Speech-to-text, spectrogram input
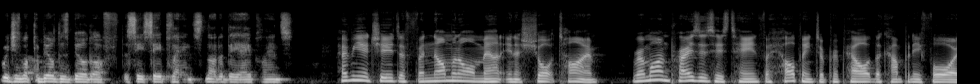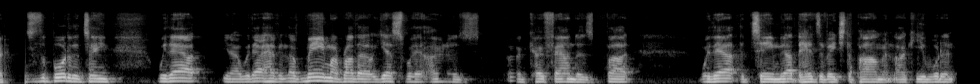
which is what the builders build off the CC plans, not the DA plans. Having achieved a phenomenal amount in a short time, Remon praises his team for helping to propel the company forward. It's the board of the team, without you know, without having like me and my brother, yes, we're owners and co-founders, but without the team, without the heads of each department, like you wouldn't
